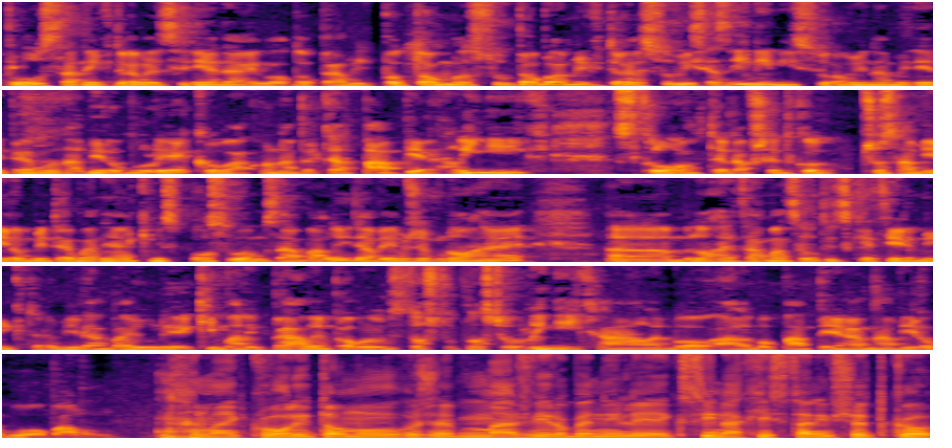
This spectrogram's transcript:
plus sa niektoré veci nedarilo dopraviť. Potom sú problémy, ktoré súvisia s inými surovinami, nepriamo na výrobu liekov, ako napríklad papier, hliník, sklo, teda všetko, čo sa vyrobí, treba nejakým spôsobom zabaliť a viem, že mnohé, e, mnohé farmaceutické firmy, ktoré vyrábajú lieky, fabriky mali práve problém s dostupnosťou hliníka alebo, alebo papiera na výrobu obalov. Aj kvôli tomu, že máš vyrobený liek, si nachystaný všetko,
